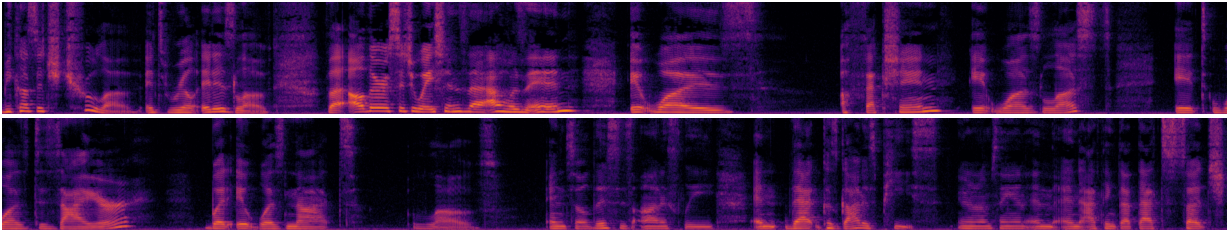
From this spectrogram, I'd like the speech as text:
because it's true love. It's real. It is love. The other situations that I was in, it was affection, it was lust, it was desire, but it was not love. And so this is honestly and that cuz God is peace. You know what I'm saying? And and I think that that's such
